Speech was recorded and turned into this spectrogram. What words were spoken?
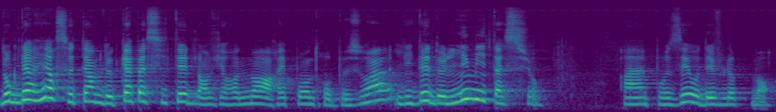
Donc derrière ce terme de capacité de l'environnement à répondre aux besoins, l'idée de limitation à imposer au développement.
